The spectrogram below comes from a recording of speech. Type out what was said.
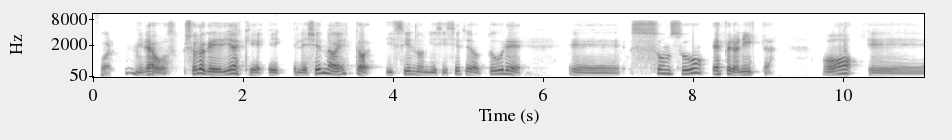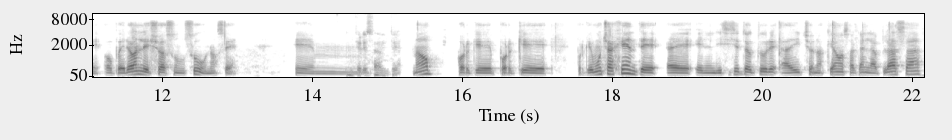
Fuerte. Mirá vos, yo lo que diría es que eh, leyendo esto y siendo un 17 de octubre, eh, Sun Tzu es peronista o, eh, o Perón leyó a Sun Tzu, no sé. Em, Interesante. ¿no? Porque, porque, porque mucha gente eh, en el 17 de octubre ha dicho nos quedamos acá en la plaza,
